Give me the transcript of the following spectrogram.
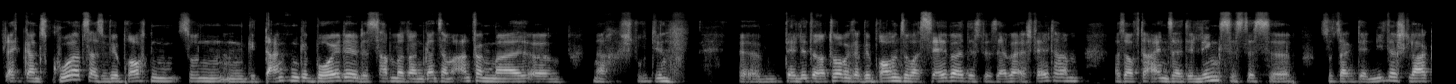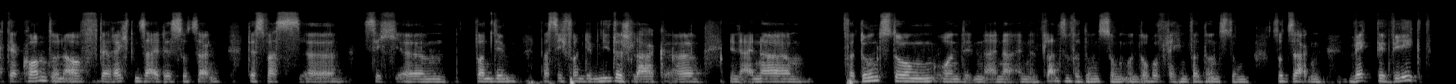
vielleicht ganz kurz. Also wir brauchten so ein, ein Gedankengebäude, das haben wir dann ganz am Anfang mal äh, nach Studien der Literatur haben gesagt, wir brauchen sowas selber, das wir selber erstellt haben. Also auf der einen Seite links ist das äh, sozusagen der Niederschlag, der kommt, und auf der rechten Seite ist sozusagen das, was äh, sich ähm, von dem, was sich von dem Niederschlag äh, in einer Verdunstung und in einer, einer Pflanzenverdunstung und Oberflächenverdunstung sozusagen wegbewegt.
